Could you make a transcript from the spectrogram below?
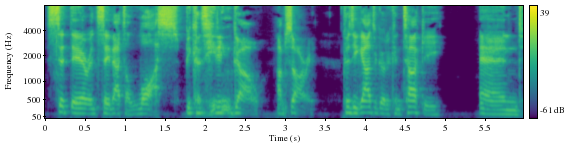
sit there and say that's a loss because he didn't go. I'm sorry. Because he got to go to Kentucky and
